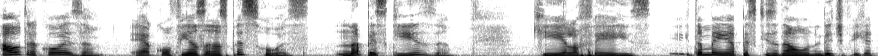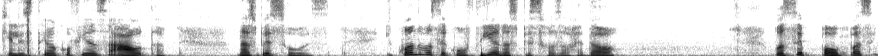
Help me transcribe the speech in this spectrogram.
A outra coisa é a confiança nas pessoas. Na pesquisa que ela fez e também a pesquisa da ONU identifica que eles têm uma confiança alta nas pessoas. E quando você confia nas pessoas ao redor, você poupa, se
